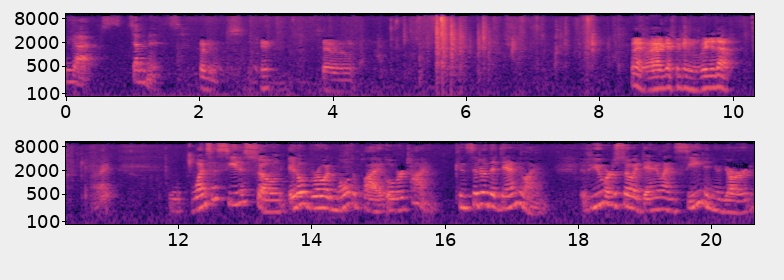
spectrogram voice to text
We got seven minutes. Seven minutes. Okay. So. Right, well, I guess we can read it out. All right. Once a seed is sown, it'll grow and multiply over time. Consider the dandelion. If you were to sow a dandelion seed in your yard,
